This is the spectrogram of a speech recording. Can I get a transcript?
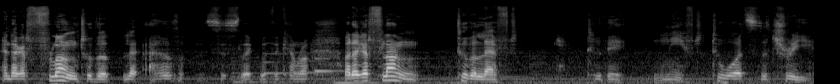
and I got flung to the. Le- I don't know, this is like with the camera, but I got flung to the left, to the left, towards the tree,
